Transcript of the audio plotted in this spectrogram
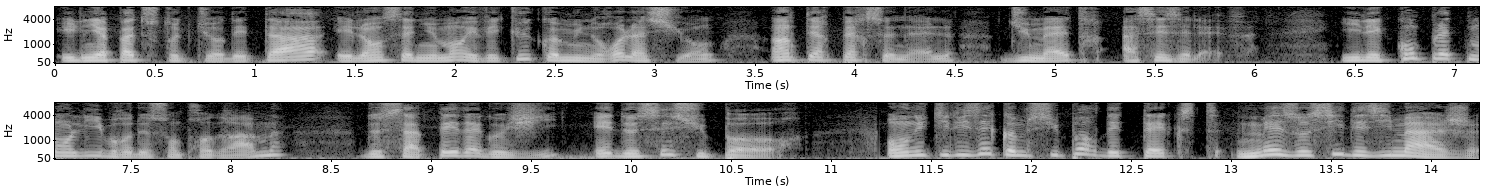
Il n'y a pas de structure d'État et l'enseignement est vécu comme une relation interpersonnelle du maître à ses élèves il est complètement libre de son programme, de sa pédagogie et de ses supports. On utilisait comme support des textes, mais aussi des images,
